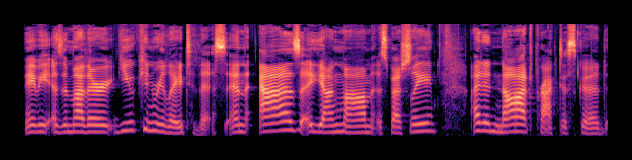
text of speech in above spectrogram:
maybe as a mother, you can relate to this. And as a young mom, especially, I did not practice good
